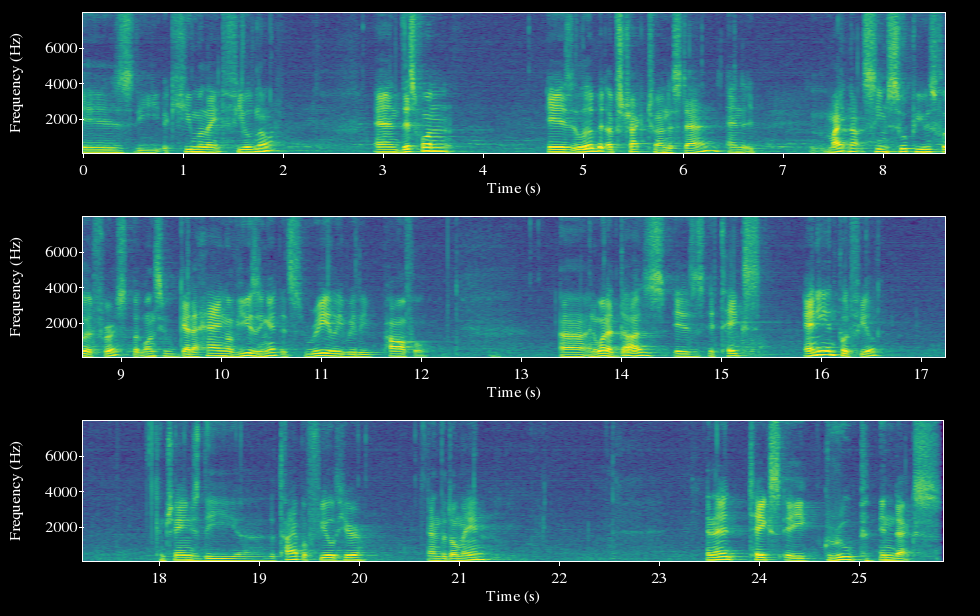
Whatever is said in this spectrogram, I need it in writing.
is the accumulate field node. And this one is a little bit abstract to understand and it might not seem super useful at first, but once you get a hang of using it, it's really, really powerful. Uh, and what it does is it takes any input field, can change the, uh, the type of field here and the domain, and then it takes a group index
